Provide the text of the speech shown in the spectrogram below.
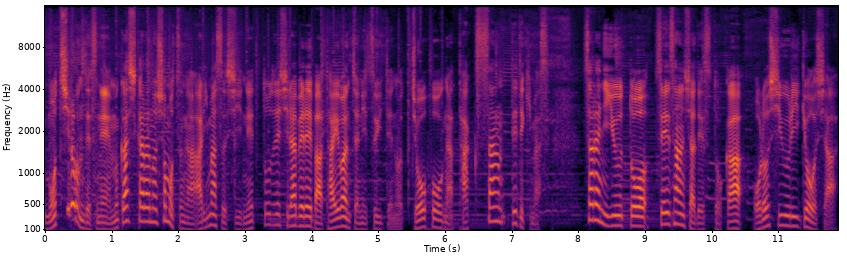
もちろんですね昔からの書物がありますしネットで調べれば台湾茶についての情報がたくさん出てきますさらに言うと生産者ですとか卸売業者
